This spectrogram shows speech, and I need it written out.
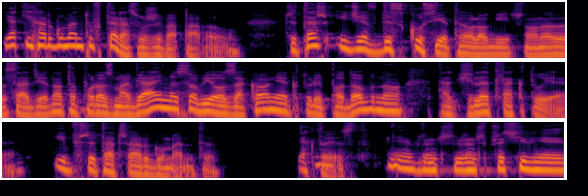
jakich argumentów teraz używa Paweł? Czy też idzie w dyskusję teologiczną na zasadzie, no to porozmawiajmy sobie o zakonie, który podobno tak źle traktuje i przytacza argumenty? Jak to jest? Nie, wręcz, wręcz przeciwnie.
